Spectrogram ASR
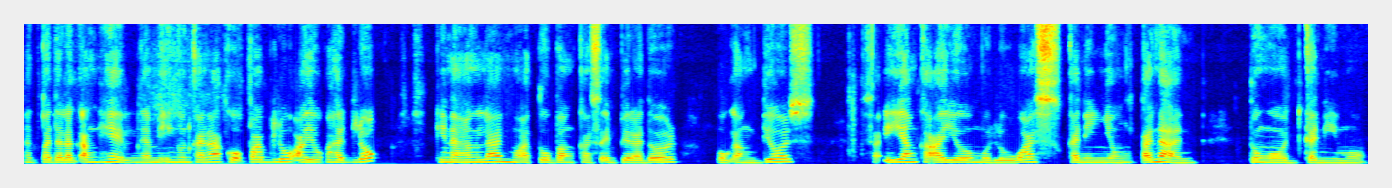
nagpadalag anghel nga miingon kanako Pablo ayaw kahadlok kinahanglan mo atubang ka sa emperador ug ang Dios sa iyang kaayo muluwas kaninyong tanan tungod kanimo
